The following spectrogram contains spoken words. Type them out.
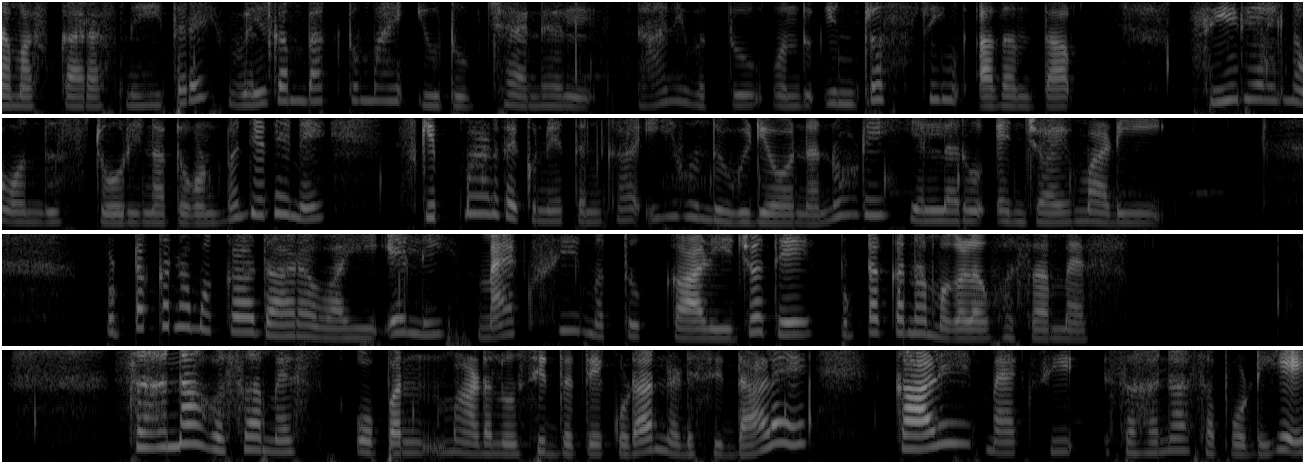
ನಮಸ್ಕಾರ ಸ್ನೇಹಿತರೆ welcome back to my YouTube channel ನಾನಿವತ್ತು ಒಂದು ಇಂಟ್ರೆಸ್ಟಿಂಗ್ ಆದಂಥ ಸೀರಿಯಲ್ನ ಒಂದು ಸ್ಟೋರಿನ ತೊಗೊಂಡು ಬಂದಿದ್ದೇನೆ. ಸ್ಕಿಪ್ ಮಾಡದೆ ಕೊನೆಯ ತನಕ ಈ ಒಂದು ವಿಡಿಯೋವನ್ನು ನೋಡಿ ಎಲ್ಲರೂ ಎಂಜಾಯ್ ಮಾಡಿ. ಪುಟ್ಟಕ್ಕನ ಮಕ್ಕಳ ಧಾರಾವಾಹಿಯಲ್ಲಿ ಮ್ಯಾಕ್ಸಿ ಮತ್ತು ಕಾಳಿ ಜೊತೆ ಪುಟ್ಟಕ್ಕನ ಮಗಳ ಹೊಸ ಮೆಸ್ ಸಹನಾ ಹೊಸ ಮೆಸ್ ಓಪನ್ ಮಾಡಲು ಸಿದ್ಧತೆ ಕೂಡ ನಡೆಸಿದ್ದಾಳೆ. ಕಾಳಿ ಮ್ಯಾಕ್ಸಿ ಸಹನಾ ಸಪೋರ್ಟಿಗೆ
